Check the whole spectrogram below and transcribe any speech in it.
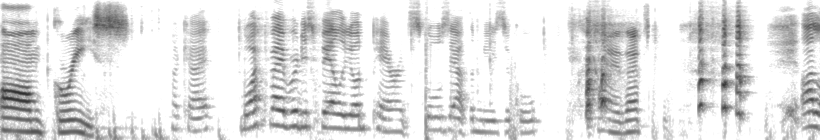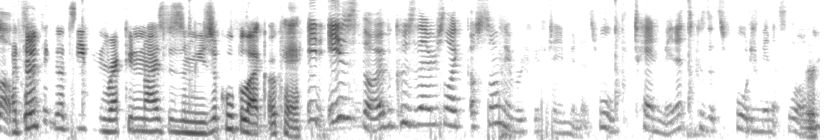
Um, Grease. Okay. My favorite is Fairly Odd Parents. Schools Out the musical. Oh, that's. I love. I don't think that's even recognized as a musical, but like, okay. It is though because there's like a song every 15 minutes. Well, 10 minutes because it's 40 minutes long. Sure.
